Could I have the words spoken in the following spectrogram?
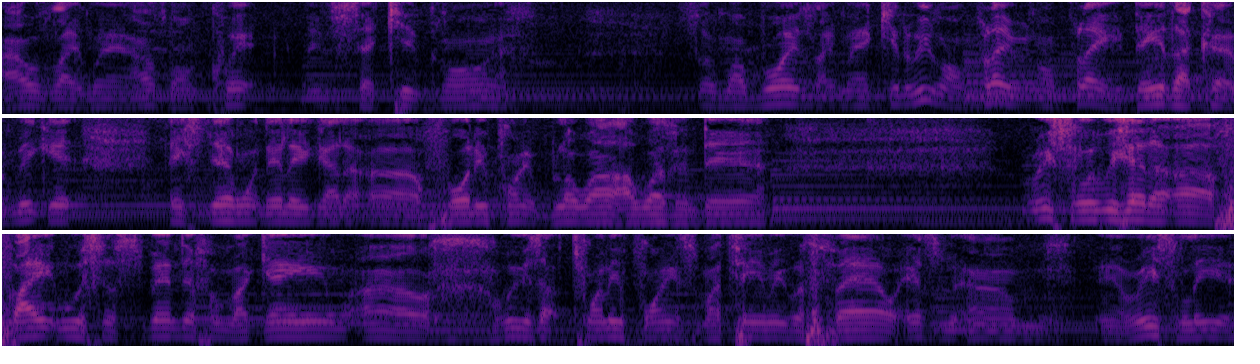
I was like, man, I was gonna quit. They just said keep going. So my boys like, man, kid, we gonna play. We gonna play. Days I couldn't make it, they still went there. They got a uh, 40 point blowout. I wasn't there. Recently, we had a uh, fight. We were suspended from a game. Uh, we was up 20 points. My teammate was fouled. It's, um, recently,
